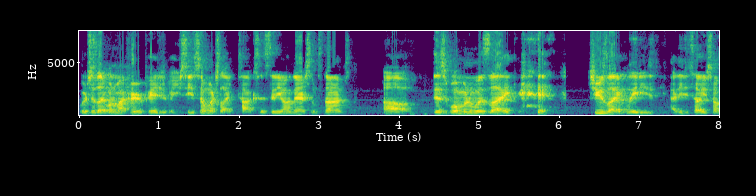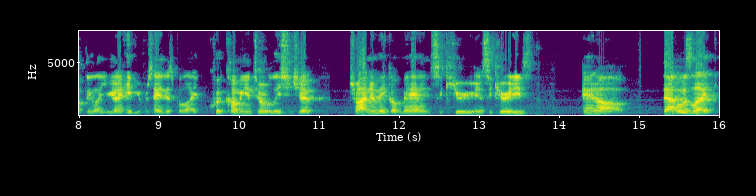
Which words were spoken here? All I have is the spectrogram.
which is like one of my favorite pages. But you see so much like toxicity on there sometimes. Um, this woman was like, she was like, "Ladies, I need to tell you something. Like, you're gonna hate me for saying this, but like, quit coming into a relationship trying to make a man secure your insecurities." And uh, that was like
